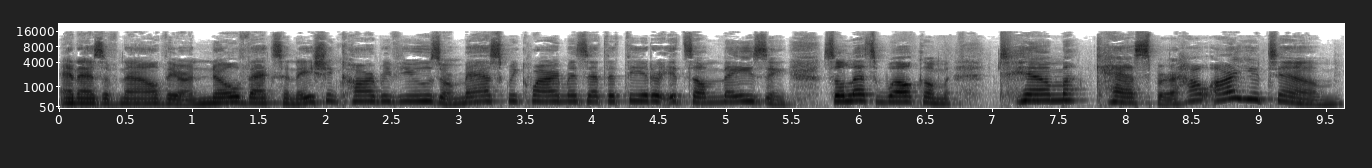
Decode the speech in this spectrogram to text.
And as of now, there are no vaccination card reviews or mask requirements at the theater. It's amazing. So let's welcome Tim Casper. How are you, Tim?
